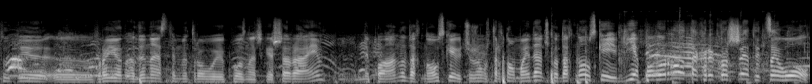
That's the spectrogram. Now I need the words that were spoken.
Туди е, в район 11-метрової позначки Шараї. Непогано. Дахновський в чужому штрафному майданчику. Дахновський б'є по воротах, рикошет, і це гол.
